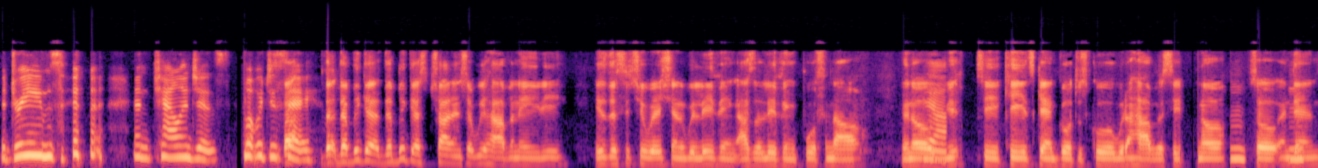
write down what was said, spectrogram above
the dreams and challenges. What would you But say? The the bigger the biggest challenge that we have in Haiti is the situation we're living as a living proof now. You know, Yeah. you see kids can't go to school, we don't have a seat, you know. Mm. So and Mm. then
